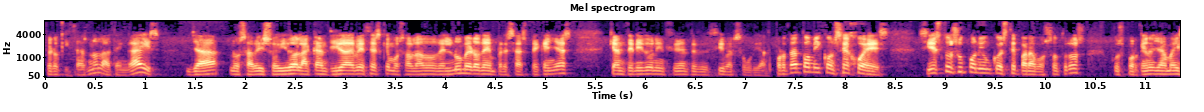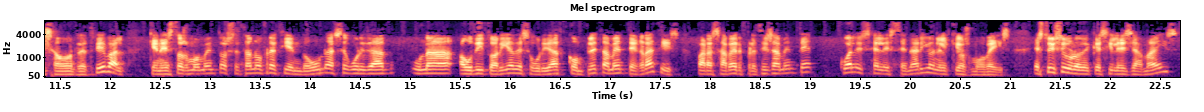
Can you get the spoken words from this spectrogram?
pero quizás no la tengáis. Ya nos habéis oído la cantidad de veces que hemos hablado del número de empresas pequeñas que han tenido un incidente de ciberseguridad. Por tanto, mi consejo es, si esto supone un coste para vosotros, pues ¿por qué no llamáis a OnRetrieval, que en estos momentos están ofreciendo una seguridad, una auditoría de seguridad completamente gratis para saber precisamente cuál es el escenario en el que os movéis. Estoy seguro de que si les llamáis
